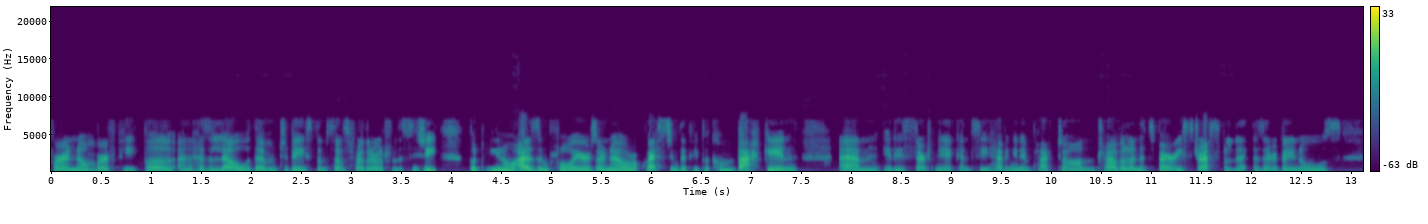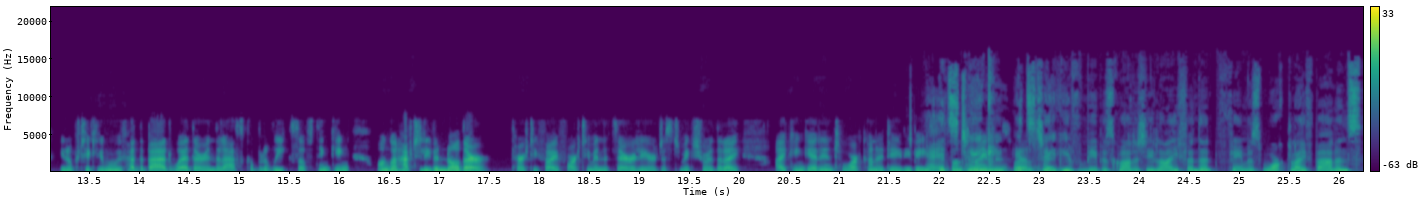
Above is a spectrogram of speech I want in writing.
for a number of people and has allowed them to base themselves further out from the city. But you know, as employers are now requesting that people come back in, um, it is certainly I can see having an impact on travel, and it's very stressful, as everybody knows. You know, particularly when we've had the bad weather in the last couple of weeks of thinking well, I'm going to have to leave another 35, 40 minutes earlier just to make sure that I, I can get into work on a daily basis Yeah, it's on taking time as well. it's taking from people's quality life and that famous work life balance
